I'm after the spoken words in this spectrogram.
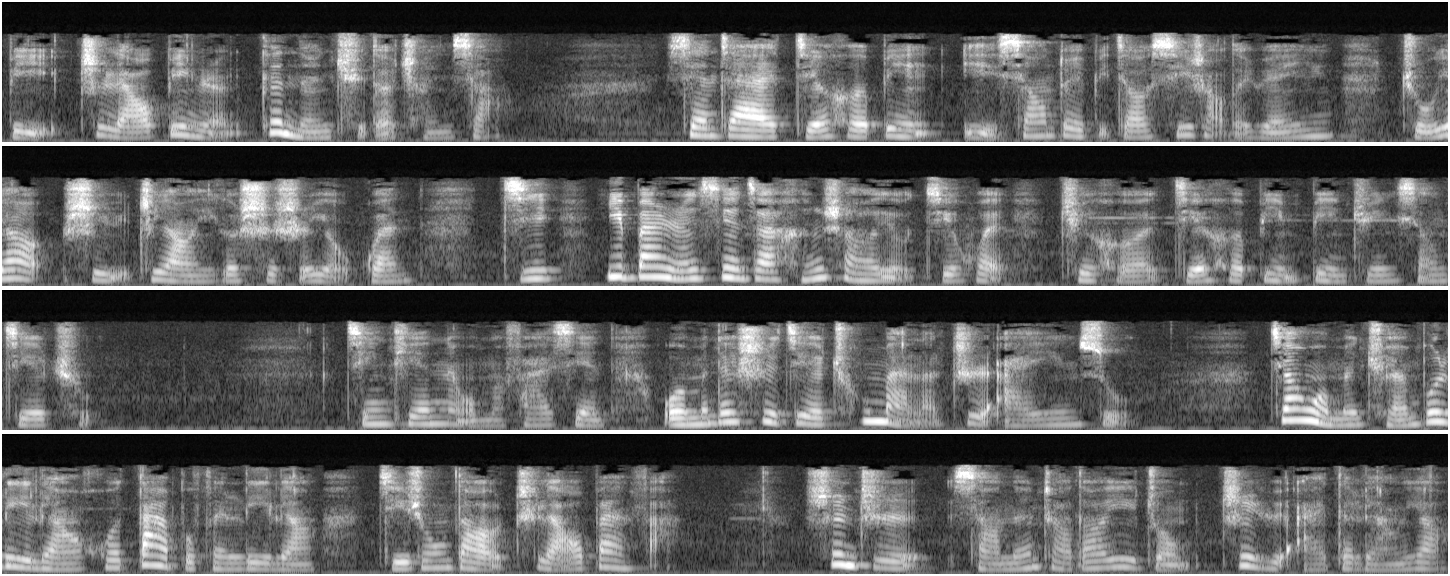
比治疗病人更能取得成效。现在结核病已相对比较稀少的原因，主要是与这样一个事实有关，即一般人现在很少有机会去和结核病病菌相接触。今天，我们发现我们的世界充满了致癌因素。将我们全部力量或大部分力量集中到治疗办法，甚至想能找到一种治愈癌的良药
